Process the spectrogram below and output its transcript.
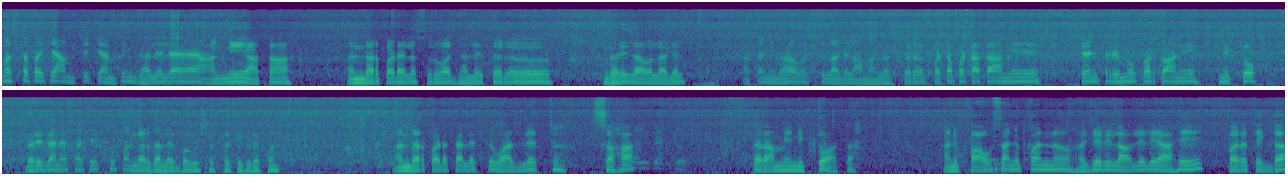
मस्तपैकी आमची कॅम्पिंग झालेले आहे आणि आता अंधार पडायला सुरुवात झाली तर घरी जावं लागेल. आता निघावंच लागेल आम्हाला. तर पटापट आता आम्ही टेंट रिमूव्ह करतो आणि निघतो. घरी जाण्यासाठी खूप अंधार झाला आहे बघू शकता तिकडे पण. अंधार पडत आलेत वाजलेत सहा. तर आम्ही निघतो आता. आणि पावसाने पण हजेरी लावलेली आहे परत एकदा.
